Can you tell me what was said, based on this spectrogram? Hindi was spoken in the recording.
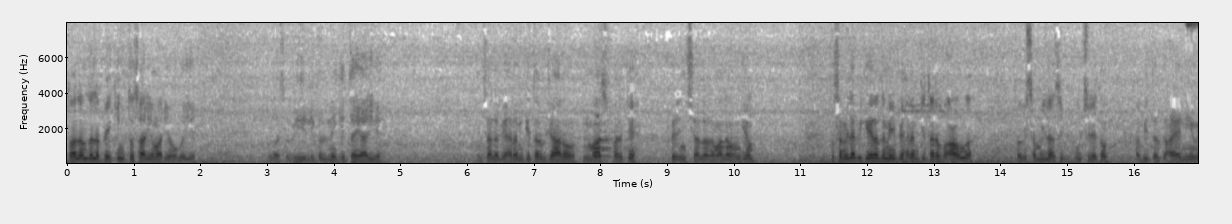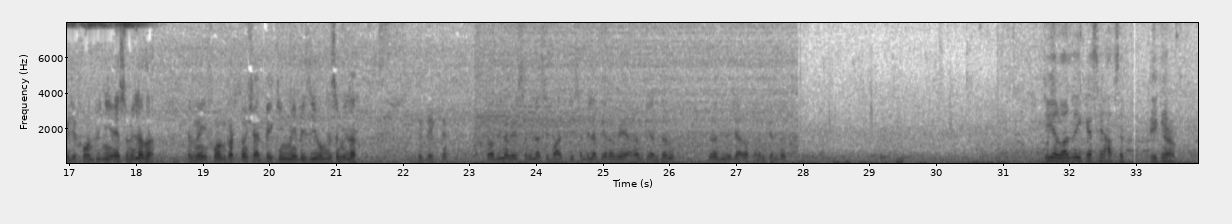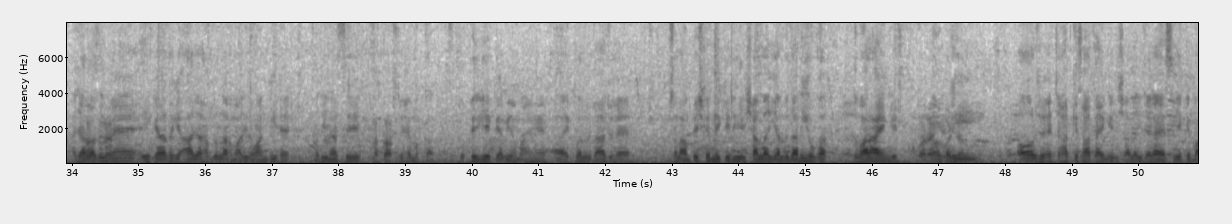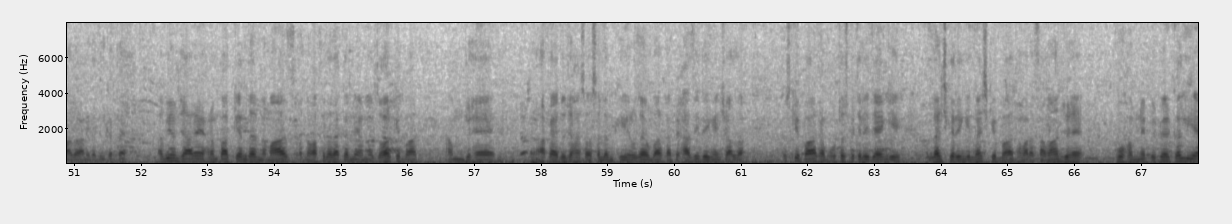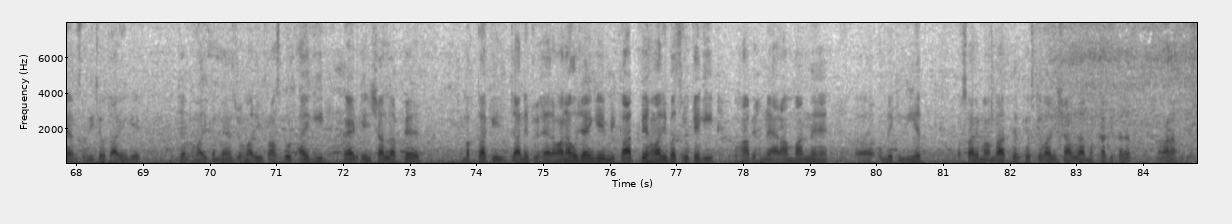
तो अलहमदिल्ला पैकिंग तो सारी हमारी हो गई है। तो बस अभी निकलने की तैयारी है। इंशाल्लाह अभी हरम की तरफ़ जा रहा हूँ, नमाज़ पढ़ के, फिर इंशाल्लाह रवाना होंगे हम। तो समीला भी कह रहा था, मैं भी हरम की तरफ़ आऊँगा। तो अभी समीला से भी पूछ लेता हूँ। अभी तक आया नहीं है, मुझे फ़ोन भी नहीं आया समीला का। तो मैं ही फ़ोन करता हूँ, शायद पैकिंग में बिज़ी होंगे समीला। फिर देखते हैं। तो अभी ना मेरी समीला से बात की समीला कह रहा हूँ मैं हरम के अंदर हूँ फिर अभी मैं जा रहा हूँ हरम के अंदर। जी अरवाज भाई कैसे हैं आप सब? ठीक है। अच्छा अरवाज भाई मैं ये कह रहा था कि आज अलहमदिल्ला हमारी रवानगी है मदीना से मक्का। जो है मक्का। तो फिर ये कि अभी हम आए हैं एक तो अलविदा जो है सलाम पेश करने के लिए। इंशाल्लाह ये अलविदा नहीं होगा दोबारा आएँगे और बड़ी और जो है चाहत के साथ आएँगे इंशाल्लाह ये जगह ऐसी है कि बार बार आने का दिल करता है। अभी हम जा रहे हैं हरम पाक के अंदर नमाज़ और नवाफिल अदा करने। हमें जहर के बाद हम जो है अकायद जहाँ वसल्लम की रोज़ा मुबारक पे हाजिर देंगे इंशाल्लाह। उसके बाद हम होटल्स पे चले जाएँगे, लंच करेंगे। लंच के बाद हमारा सामान जो है वो हमने प्रिपेयर कर लिया है। हम सब नीचे उतारेंगे। जब हमारी कन्वेंस जो हमारी ट्रांसपोर्ट आएगी, बैठ के इंशाल्लाह फिर मक्का की जानब जो है रवाना हो जाएँगे। मिकात पे हमारी बस रुकेगी। वहाँ पे हमने आराम बांधने हैं। उम्र की नीयत और सारे मामला करके उसके बाद इंशाल्लाह मक्का की तरफ़ रवाना हो जाएँगे।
